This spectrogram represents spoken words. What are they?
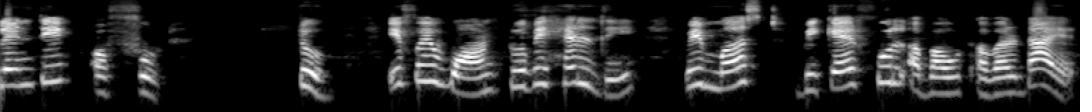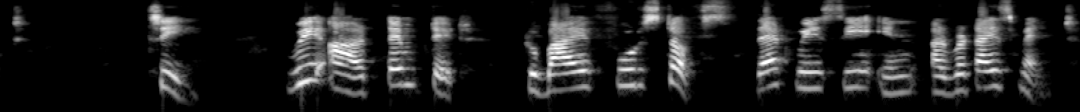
plenty of food. 2. If we want to be healthy, we must be careful about our diet. 3. We are tempted to buy foodstuffs that we see in advertisement.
